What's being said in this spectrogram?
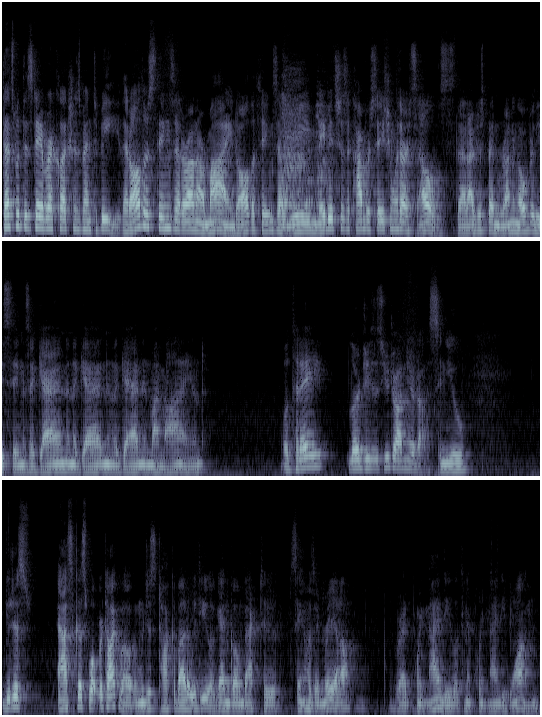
that's what this day of recollection is meant to be. That all those things that are on our mind, all the things that we, maybe it's just a conversation with ourselves, that I've just been running over these things again and again and again in my mind. Well, today, Lord Jesus, you draw near to us and you, you just ask us what we're talking about, and we just talk about it with you. Again, going back to St. Josemaria, read point 90, looking at point 91.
